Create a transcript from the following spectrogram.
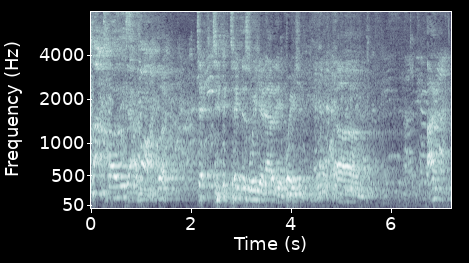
Not clothes. Yeah, Come on. look, take, this weekend out of the equation. Um, I,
